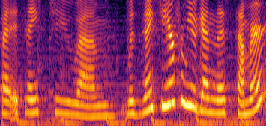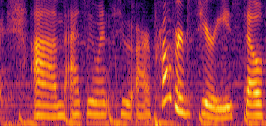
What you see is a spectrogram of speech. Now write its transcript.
But it's nice to um, was nice to hear from you again this summer um, as we went through our Proverbs series. So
